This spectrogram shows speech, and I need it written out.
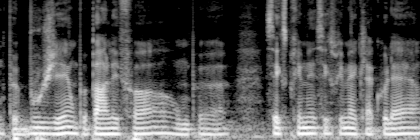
on peut bouger, on peut parler fort, on peut euh, s'exprimer, s'exprimer avec la colère.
